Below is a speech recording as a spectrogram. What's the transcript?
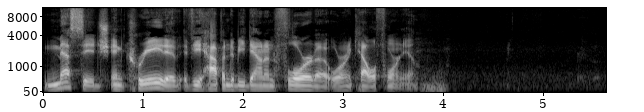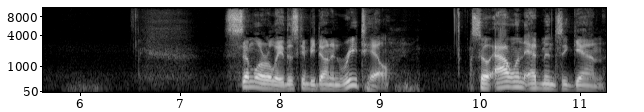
message and creative if you happen to be down in Florida or in California. Similarly, this can be done in retail. So, Allen Edmonds again,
